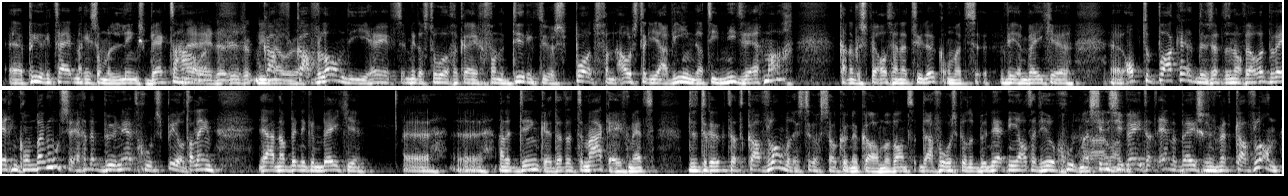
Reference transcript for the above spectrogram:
eh, prioriteit meer is om een linksback te halen. Nee, dat is ook niet Kaf- nodig. Kavlan die heeft inmiddels doorgekregen van de directeur sport van Austria Wien dat hij niet weg mag. Kan ook een spel zijn natuurlijk om het weer een beetje eh, op te pakken. Dus dat er nog wel wat beweging komt. Maar ik moet zeggen dat Burnett goed speelt. Alleen, ja, nou ben ik een beetje aan het denken dat het te maken heeft met de druk dat Kavlan wel eens terug zou kunnen komen. Want daarvoor speelde Burnett niet altijd heel goed. Maar sinds je weet dat Emma bezig is met Kavlan,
